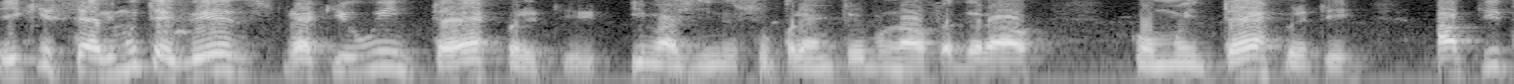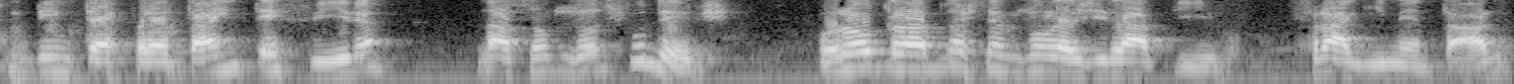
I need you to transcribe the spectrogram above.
e que servem muitas vezes para que o intérprete, imagine o Supremo Tribunal Federal como intérprete, a título de interpretar, interfira na ação dos outros poderes. Por outro lado, nós temos um legislativo fragmentado,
